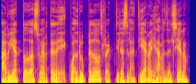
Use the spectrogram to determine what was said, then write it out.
había toda suerte de cuadrúpedos, reptiles de la tierra y aves del cielo.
